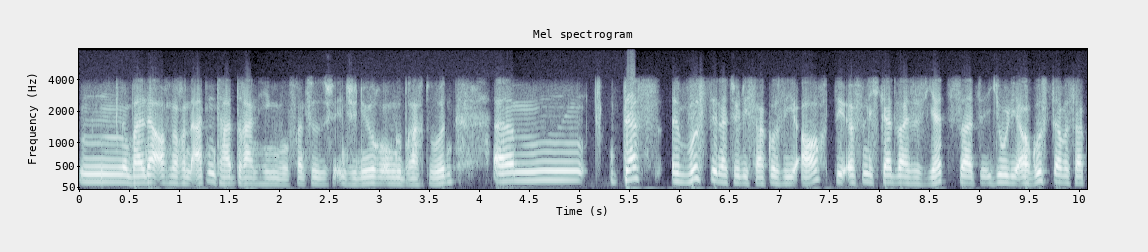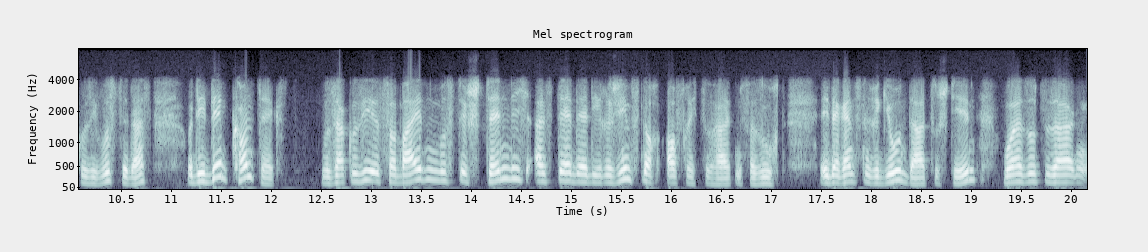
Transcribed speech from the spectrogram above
mh, mm, weil da auch noch ein Attentat dran hing, wo französische Ingenieure umgebracht wurden. Ähm, das äh, wusste natürlich Sarkozy auch. Die Öffentlichkeit weiß es jetzt, seit Juli, August, aber Sarkozy wusste das. Und in dem Kontext wo Sarkozy es vermeiden musste, ständig als der, der die Regimes noch aufrechtzuerhalten versucht, in der ganzen Region dazustehen, wo er sozusagen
